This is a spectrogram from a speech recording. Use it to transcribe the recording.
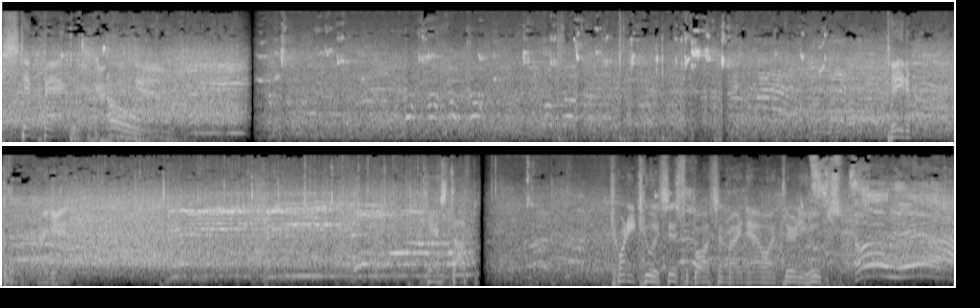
step back. Oh. Down. Tatum, 22 assists for Boston right now on 30 hoops. Oh, yeah.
